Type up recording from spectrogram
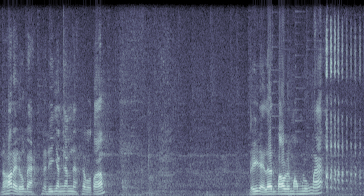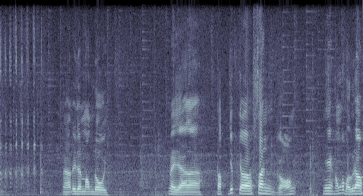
nó này được nè này đi nhanh nhanh nè level 8 đi này lên bao lên mông luôn má. À, đi lên mông đùi. Cái này à, tập giúp cho săn gọn nghe không có bự đâu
